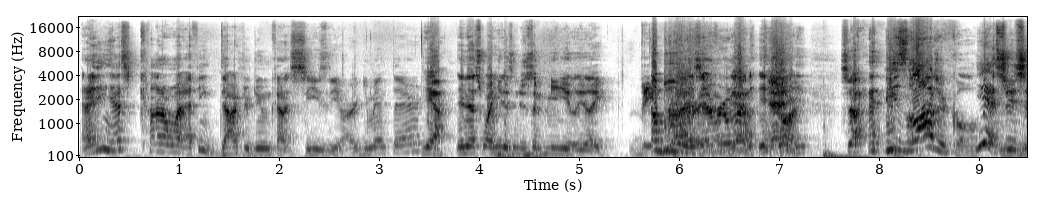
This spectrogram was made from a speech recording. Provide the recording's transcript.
And I think that's kind of why I think Doctor Doom kind of sees the argument there. Yeah. and that's why he doesn't just immediately like Obliterate everyone. yeah, sure. so He's logical. yeah, so he mm-hmm.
